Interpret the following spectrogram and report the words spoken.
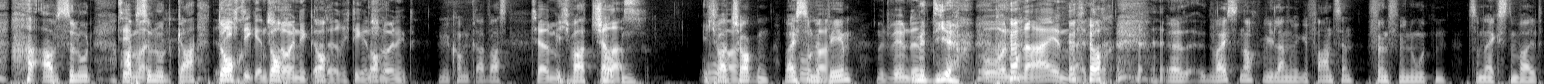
absolut, Thema absolut gar. Doch, richtig entschleunigt, doch, Alter. Richtig doch. entschleunigt. Mir kommt gerade was. Tell me. Ich war joggen. Ich war joggen. Weißt du Oha. mit wem? Mit wem denn? Mit dir. oh nein, Alter. Doch. Äh, weißt du noch, wie lange wir gefahren sind? Fünf Minuten zum nächsten Wald.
